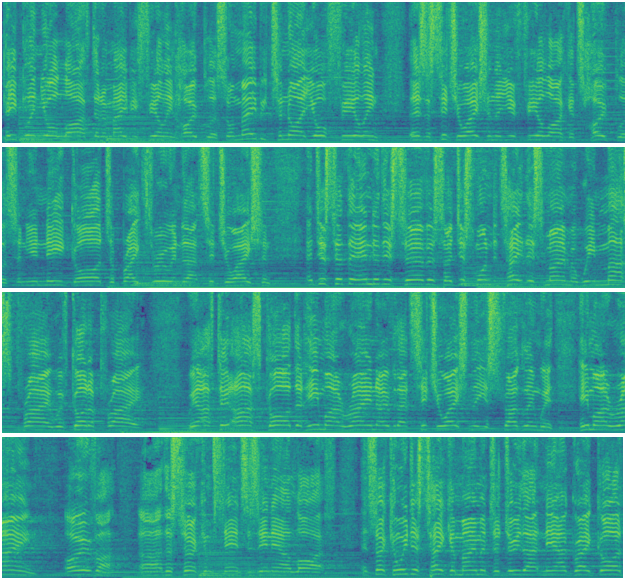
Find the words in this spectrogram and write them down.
people in your life that are maybe feeling hopeless, or maybe tonight you're feeling there's a situation that you feel like it's hopeless and you need God to break through into that situation. And just at the end of this service, I just wanted to take this moment. We must pray. We've got to pray. We have to ask God that He might reign over that situation that you're struggling with. He might reign over uh, the circumstances in our life. And so, can we just take a moment to do that now? Great God,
